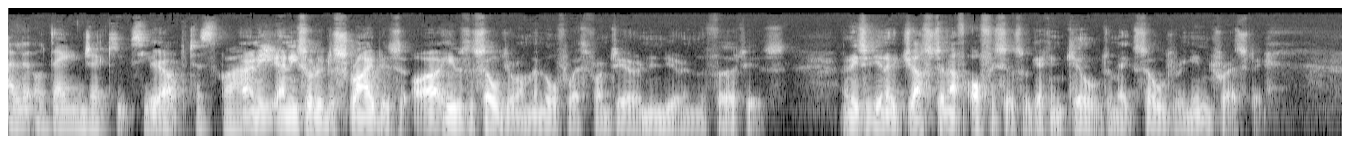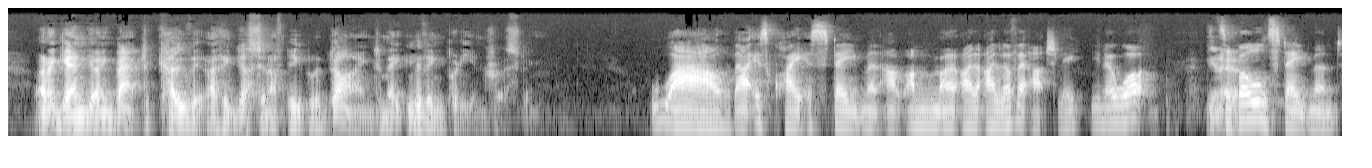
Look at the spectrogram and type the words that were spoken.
A little danger keeps you yeah. up to scratch. And he, and he sort of described his, uh, he was a soldier on the northwest frontier in India in the 30s. And he said, you know, just enough officers were getting killed to make soldiering interesting. And again, going back to COVID, I think just enough people are dying to make living pretty interesting. Wow, that is quite a statement. I, I, I love it actually. You know what? You it's know, a bold statement,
